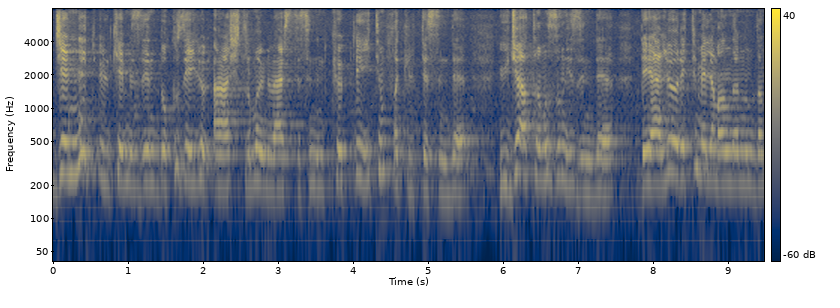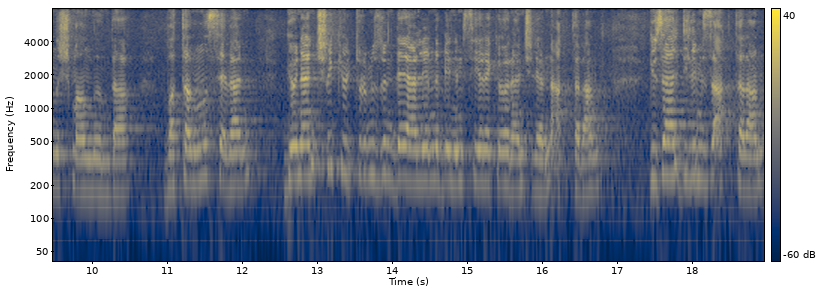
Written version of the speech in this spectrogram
cennet ülkemizin 9 Eylül Araştırma Üniversitesi'nin Köklü Eğitim Fakültesinde yüce atamızın izinde, değerli öğretim elemanlarının danışmanlığında, vatanını seven, Gönençli kültürümüzün değerlerini benimseyerek öğrencilerine aktaran, güzel dilimizi aktaran,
